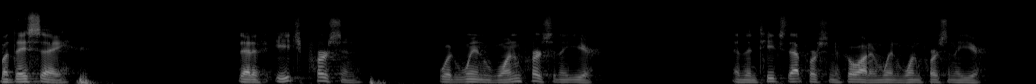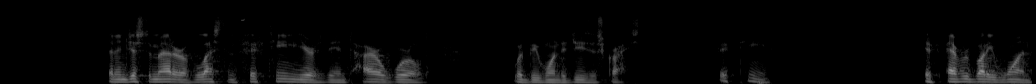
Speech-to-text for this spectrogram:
but they say that if each person would win one person a year and then teach that person to go out and win one person a year, that in just a matter of less than 15 years, the entire world would be won to Jesus Christ. 15. If everybody won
